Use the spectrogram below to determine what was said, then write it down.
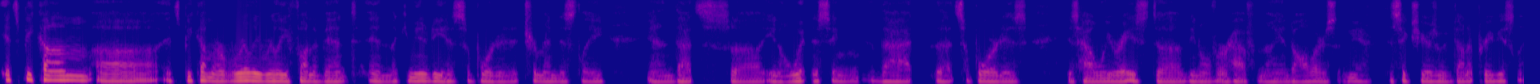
it's become uh, it's become a really really fun event, and the community has supported it tremendously, and that's uh, you know witnessing that that support is is how we raised uh, you know over half a million dollars in yeah. the six years we've done it previously.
